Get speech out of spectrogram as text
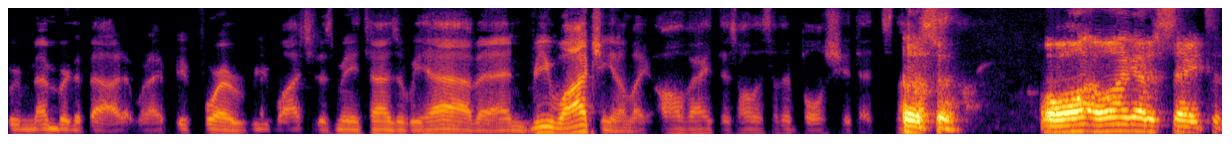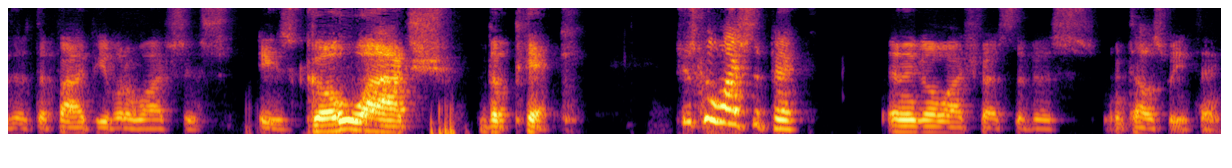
remembered about it when I before I rewatched it as many times as we have, and rewatching it, I'm like, all oh, right, there's all this other bullshit that's not. Listen, all, all I got to say to the, the five people to watch this is go watch the pick just go watch the pick, and then go watch Festivus and tell us what you think.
